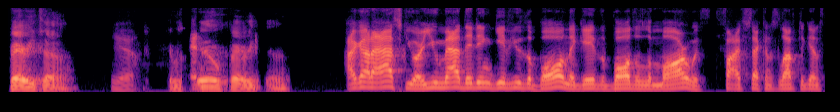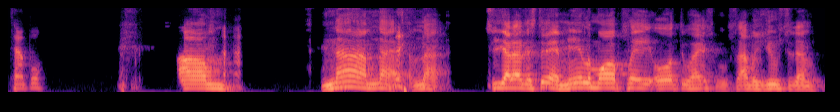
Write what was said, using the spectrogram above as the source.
fairy tale. Yeah, it was and still fairy tale. I gotta ask you: Are you mad they didn't give you the ball and they gave the ball to Lamar with five seconds left against Temple? Um, nah, I'm not. I'm not. So you gotta understand, me and Lamar played all through high school, so I was used to them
